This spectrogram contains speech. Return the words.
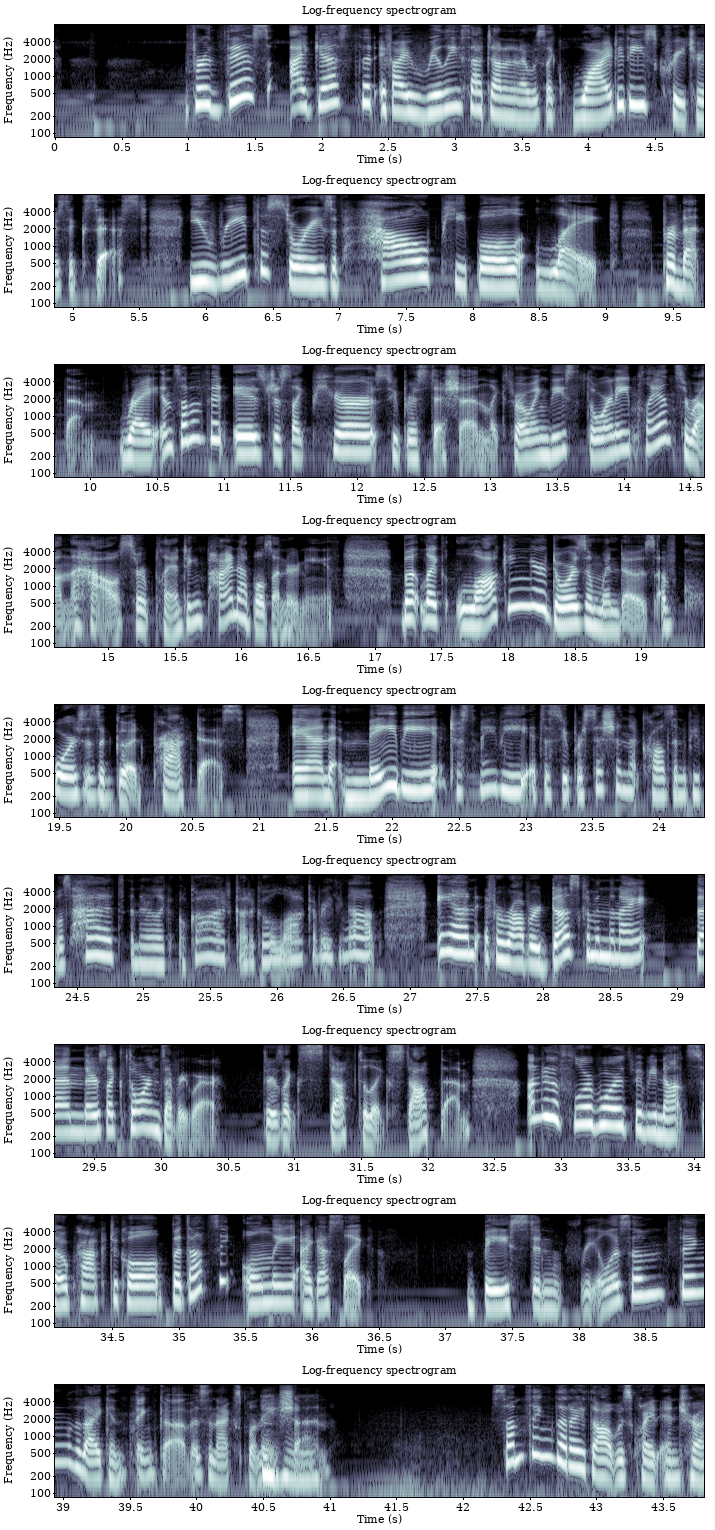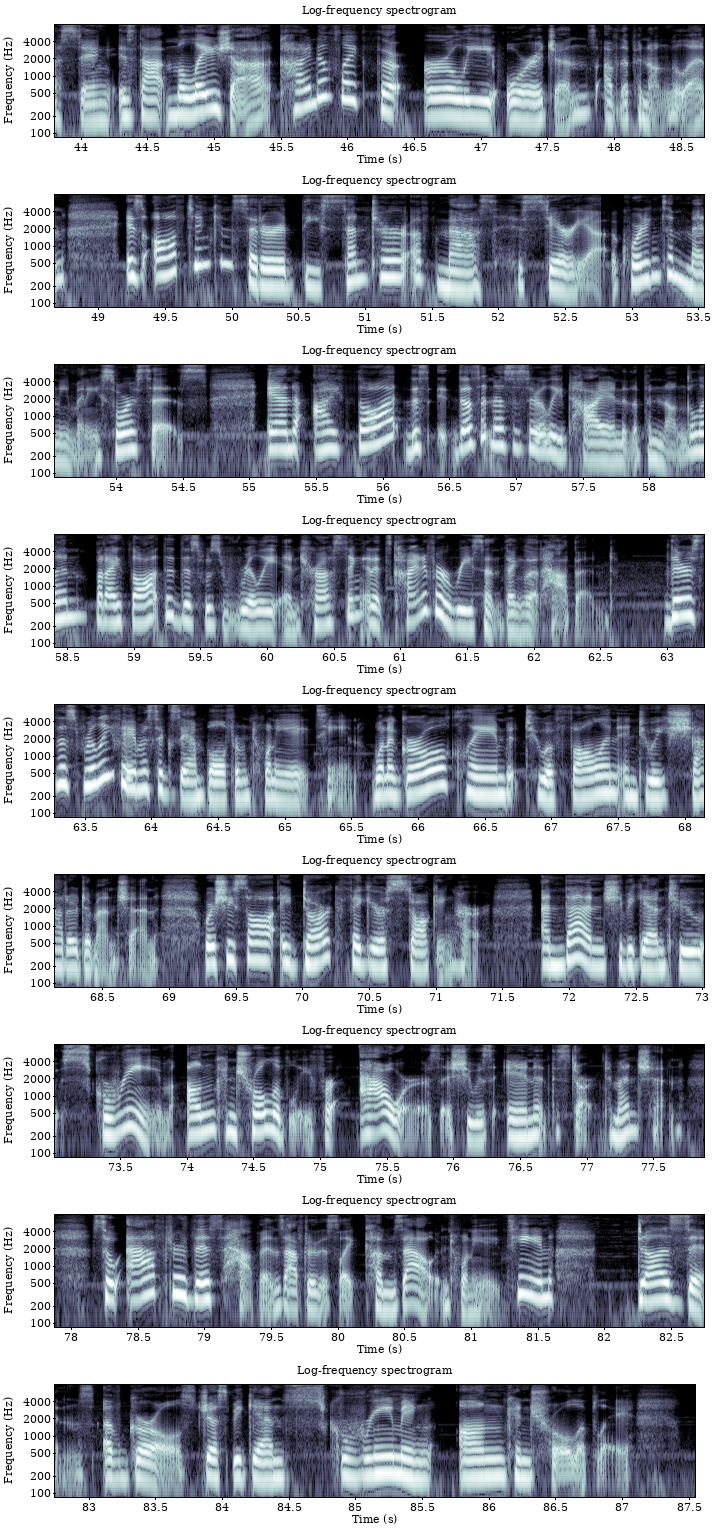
for this, I guess that if I really sat down and I was like, why do these creatures exist? You read the stories of how people like prevent them, right? And some of it is just like pure superstition, like throwing these thorny plants around the house or planting pineapples underneath. But like locking your doors and windows, of course, is a good practice. And maybe, just maybe, it's a superstition that crawls into people's heads and they're like, oh God, gotta go lock everything up. And if a robber does come in the night, then there's like thorns everywhere. There's like stuff to like stop them. Under the floorboards, maybe not so practical, but that's the only, I guess, like based in realism thing that I can think of as an mm-hmm. explanation. Something that I thought was quite interesting is that Malaysia, kind of like the early origins of the Penanggalan, is often considered the center of mass hysteria, according to many, many sources. And I thought this doesn't necessarily tie into the Penanggalan, but I thought that this was really interesting and it's kind of a recent thing that happened. There's this really famous example from 2018 when a girl claimed to have fallen into a shadow dimension where she saw a dark figure stalking her. And then she began to scream uncontrollably for hours as she was in this dark dimension. So after this happens, after this like comes out in 2018, dozens of girls just began screaming uncontrollably.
